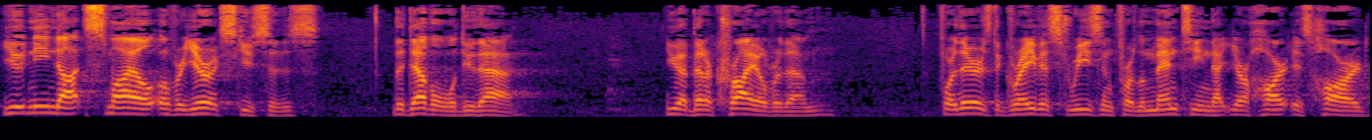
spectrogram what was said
you need not smile over your excuses. The devil will do that. You had better cry over them, for there is the gravest reason for lamenting that your heart is hard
